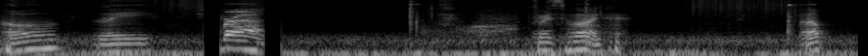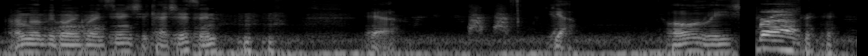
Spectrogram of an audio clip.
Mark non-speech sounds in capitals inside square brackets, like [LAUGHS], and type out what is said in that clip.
Holy. Bruh. First one. well, I'm gonna be going to Grand Exchange to cash this in. [LAUGHS] yeah. Yeah. Holy Bruh. [LAUGHS] [LAUGHS]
